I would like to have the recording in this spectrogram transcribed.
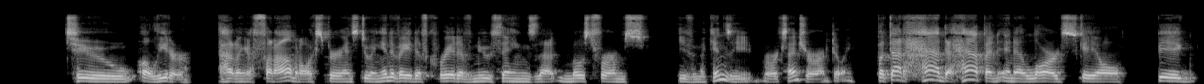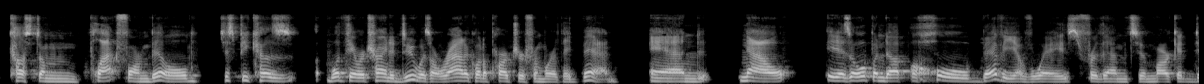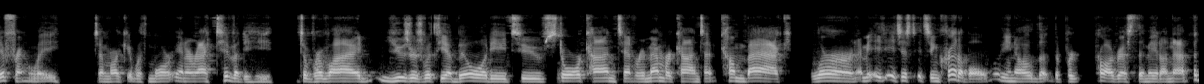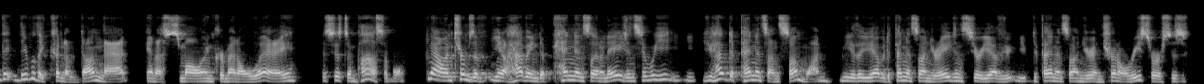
to a leader having a phenomenal experience doing innovative creative new things that most firms even mckinsey or accenture aren't doing. But that had to happen in a large scale big custom platform build just because what they were trying to do was a radical departure from where they'd been. And now it has opened up a whole bevy of ways for them to market differently, to market with more interactivity, to provide users with the ability to store content, remember content, come back, learn. I mean, it, it's just, it's incredible, you know, the, the pro- progress they made on that. But they, they really couldn't have done that in a small incremental way. It's just impossible. Now, in terms of you know having dependence on an agency, well, you, you have dependence on someone. Either you have a dependence on your agency or you have dependence on your internal resources.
